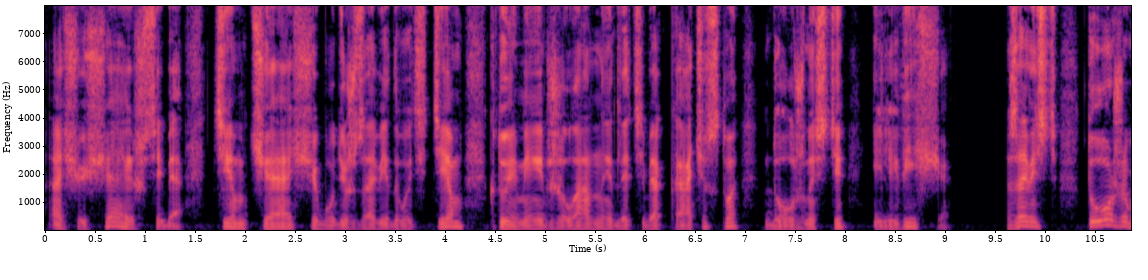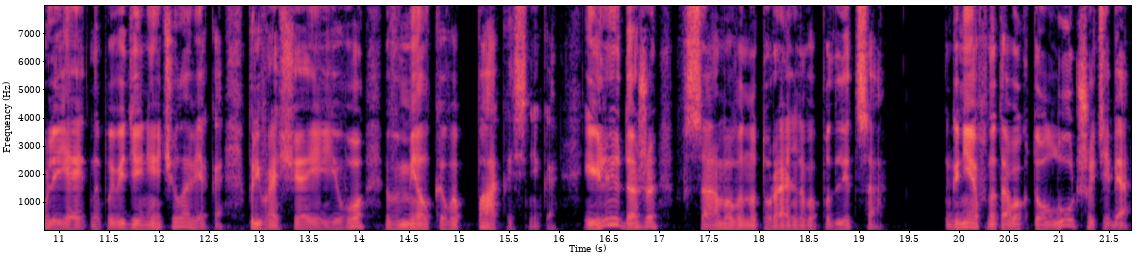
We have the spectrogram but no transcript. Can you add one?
ощущаешь себя, тем чаще будешь завидовать тем, кто имеет желанные для тебя качества, должности или вещи. Зависть тоже влияет на поведение человека, превращая его в мелкого пакостника или даже в самого натурального подлеца. Гнев на того, кто лучше тебя,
